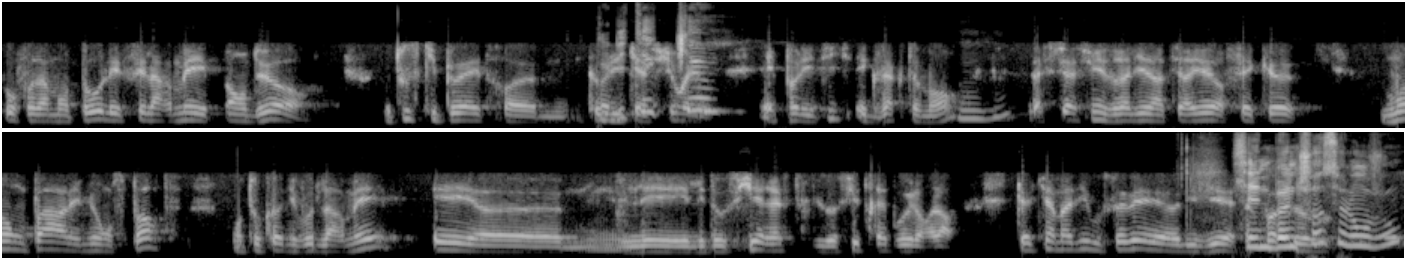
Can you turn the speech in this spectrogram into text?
aux fondamentaux, laisser l'armée en dehors de tout ce qui peut être communication Et, politique, exactement. Mhm. La situation israélienne intérieure fait que moins on parle et mieux on se porte, en tout cas au niveau de l'armée, et les, les, dossiers restent des dossiers très brûlants. Alors, quelqu'un m'a dit, vous savez, Olivier... C'est une bonne chose selon vous?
